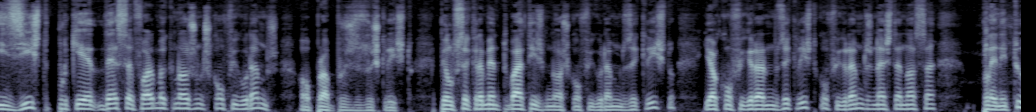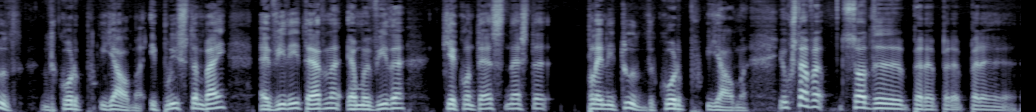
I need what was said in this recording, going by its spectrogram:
existe porque é dessa forma que nós nos configuramos ao próprio Jesus Cristo. Pelo sacramento do batismo, nós configuramos-nos a Cristo e, ao configurarmos a Cristo, configuramos-nos nesta nossa plenitude de corpo e alma. E por isso também a vida eterna é uma vida que acontece nesta plenitude de corpo e alma. Eu gostava só de, para, para, para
